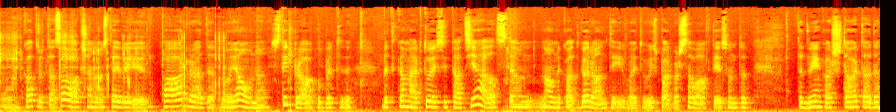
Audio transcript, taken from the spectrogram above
Un katra tā savākšanās tevi pārrada no jauna stiprāku, bet Bet kamēr tu esi tāds jēls, tev nav nekāda garantija, vai tu vispār vari savākties. Tad, tad vienkārši tā ir tāda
